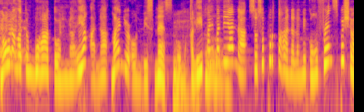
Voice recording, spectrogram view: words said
Mao na nga atong buhaton nga iyak ana, mind your own business. O Mm. makalipay man Ah. niya na, so suportahan na lang ni kung friends pa siya,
